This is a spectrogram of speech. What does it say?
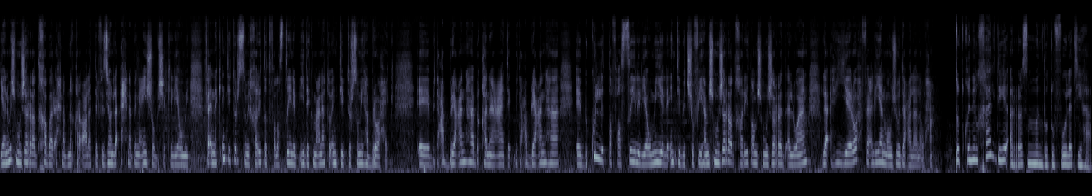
يعني مش مجرد خبر إحنا بنقرأه على التلفزيون لا إحنا بنعيشه بشكل يومي. فإنك أنت ترسمي خريطة فلسطين بإيدك معناته أنت بترسميها بروحك آه، بتعبري عنها بقناعاتك بتعبري عنها آه، بكل التفاصيل اليومية اللي أنت بتشوفيها. مش مجرد خريطة مش مجرد ألوان لا هي روح فعليا موجودة على لوحة. تتقن الخالدي الرسم منذ طفولتها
